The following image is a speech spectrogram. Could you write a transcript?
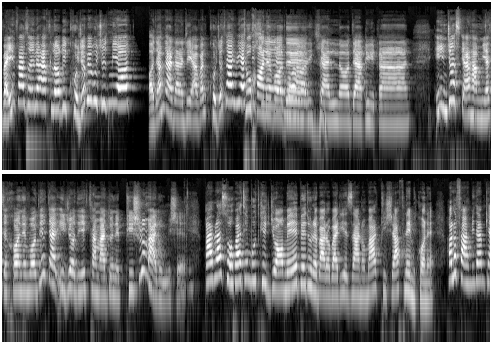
و این فضایل اخلاقی کجا به وجود میاد؟ آدم در درجه اول کجا تربیت تو؟ خانواده. کلا دقیقا اینجاست که اهمیت خانواده در ایجاد یک تمدن پیشرو معلوم میشه قبلا صحبت این بود که جامعه بدون برابری زن و مرد پیشرفت نمی‌کنه. حالا فهمیدم که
